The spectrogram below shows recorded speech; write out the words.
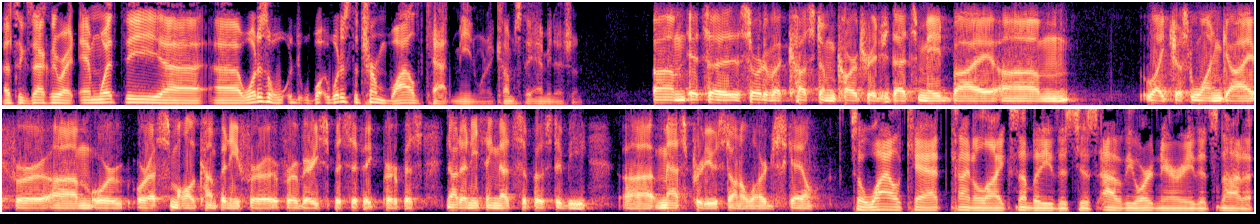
That's exactly right. And what the uh, uh, what is a what, what does the term wildcat mean when it comes to ammunition? Um, it's a sort of a custom cartridge that's made by um, like just one guy for um, or or a small company for for a very specific purpose. Not anything that's supposed to be uh, mass produced on a large scale. So Wildcat, kind of like somebody that's just out of the ordinary, that's not a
